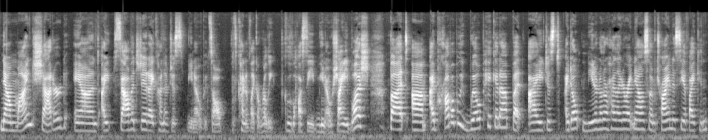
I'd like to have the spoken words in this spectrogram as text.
Now mine shattered and I salvaged it. I kind of just, you know, it's all, it's kind of like a really glossy, you know, shiny blush, but um, I probably will pick it up, but I just, I don't need another highlighter right now. So I'm trying to see if I can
